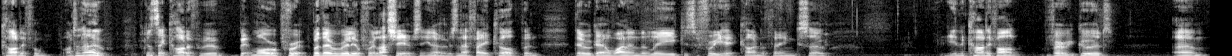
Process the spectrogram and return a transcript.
Cardiff, were, I don't know. I was going to say Cardiff were a bit more up for it, but they were really up for it last year. It was, you know, it was an FA Cup, and they were going well in the league. It's a free hit kind of thing. So, you know, Cardiff aren't very good. Um,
